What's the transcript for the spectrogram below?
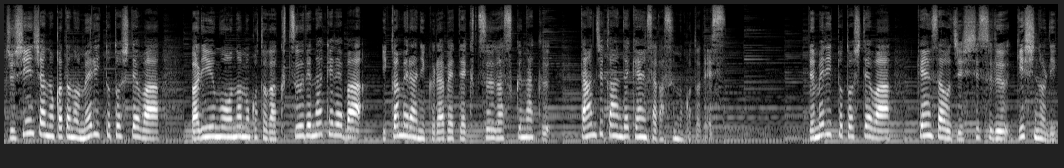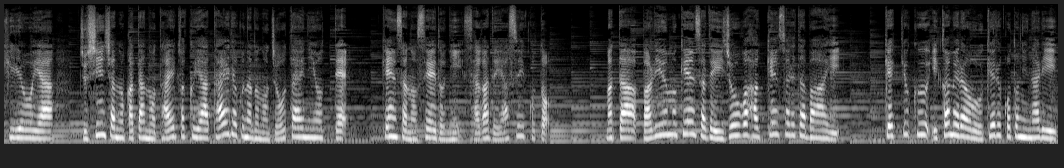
受診者の方のメリットとしてはバリウムを飲むことが苦痛でなければ胃カメラに比べて苦痛が少なく短時間で検査が済むことですデメリットとしては検査を実施する技師の力量や受診者の方の体格や体力などの状態によって検査の精度に差が出やすいこと。またバリウム検査で異常が発見された場合結局胃カメラを受けることになり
